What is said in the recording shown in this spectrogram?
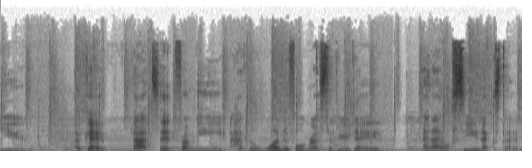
you. Okay, that's it from me. Have a wonderful rest of your day, and I will see you next time.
